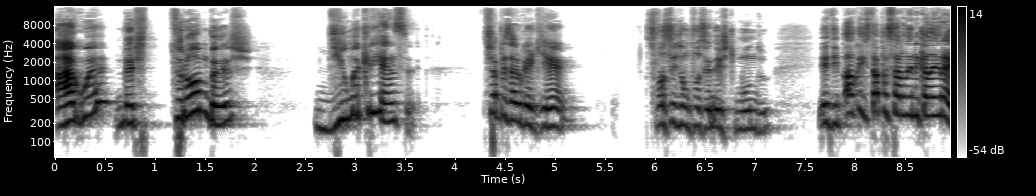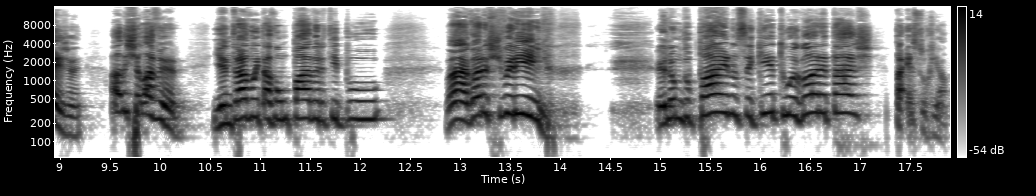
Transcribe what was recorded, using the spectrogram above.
água nas trombas de uma criança. Já pensaram o que é que é? Se vocês não fossem deste mundo, é tipo, ah, o que é está a passar ali naquela igreja? Ah, deixa lá ver. E entravam e estava um padre tipo, vá, agora chuveirinho. Em nome do Pai, não sei o quê, tu agora estás. Pá, é surreal,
